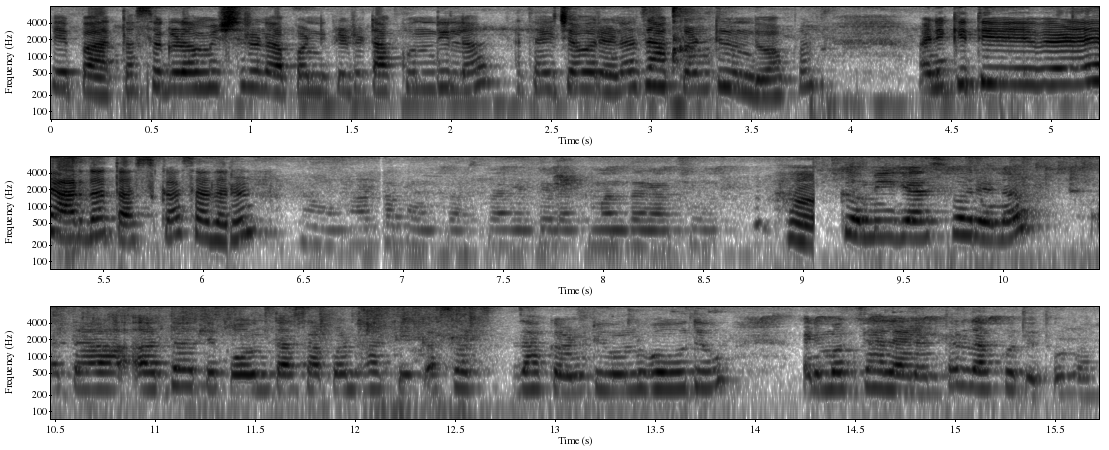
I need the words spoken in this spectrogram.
हे पहा आता सगळं मिश्रण आपण इकडे टाकून दिलं. आता ह्याच्यावर आहे ना झाकण ठेवून देऊ आपण. आणि किती वेळ आहे? अर्धा तास का साधारण? हो. कमी गॅसवर आहे ना आता अर्धा ते पाऊन तास आपण हा केक असाच झाकण ठेवून होऊ देऊ. आणि मग झाल्यानंतर दाखवते तुम्हाला.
